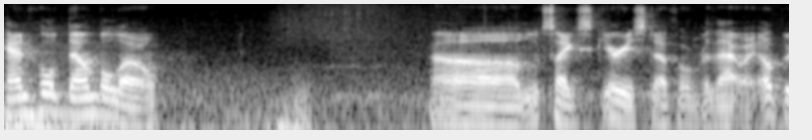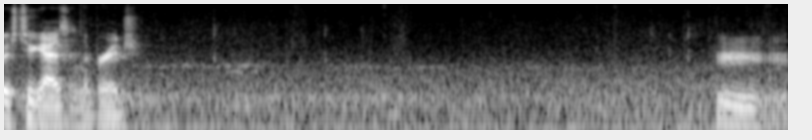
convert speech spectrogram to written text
Handhold down below. Um, looks like scary stuff over that way. Oh, there's two guys on the bridge. Hmm.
